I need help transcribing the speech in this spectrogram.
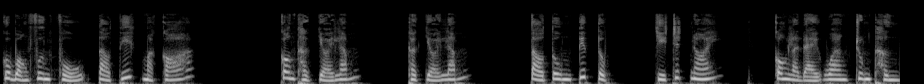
của bọn phương phủ Tào Tiết mà có. Con thật giỏi lắm, thật giỏi lắm. Tào Tung tiếp tục chỉ trích nói, con là đại quan trung thần.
